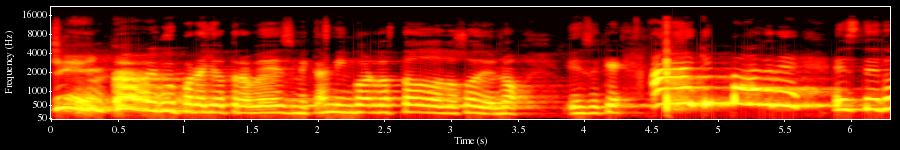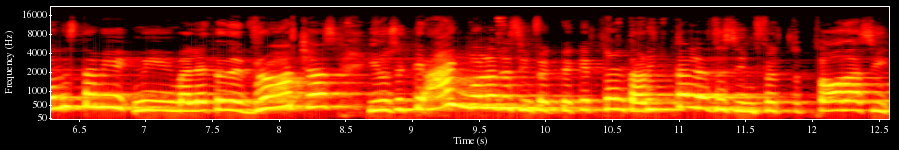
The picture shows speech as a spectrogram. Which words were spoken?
chin, ay, voy para allá otra vez, me caen bien gordos todos, los odio. No, es de que, ay, qué padre, este, ¿dónde está mi, mi maleta de brochas? Y no sé qué, ay, no las desinfecté, qué tonta, ahorita las desinfecto todas y,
